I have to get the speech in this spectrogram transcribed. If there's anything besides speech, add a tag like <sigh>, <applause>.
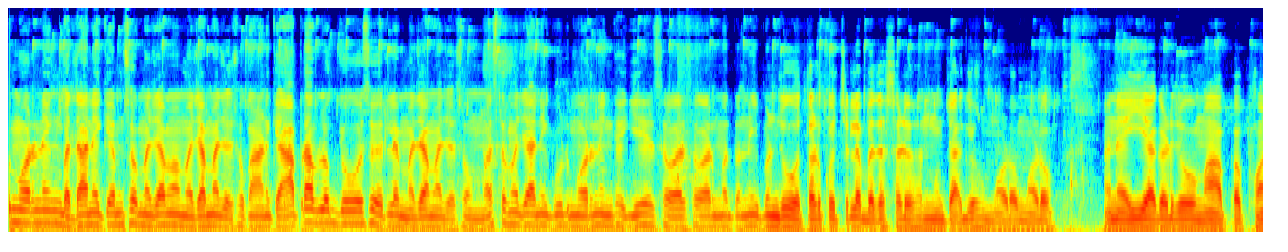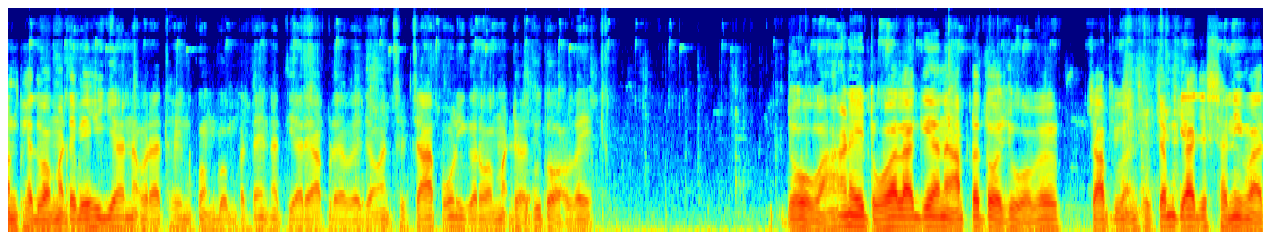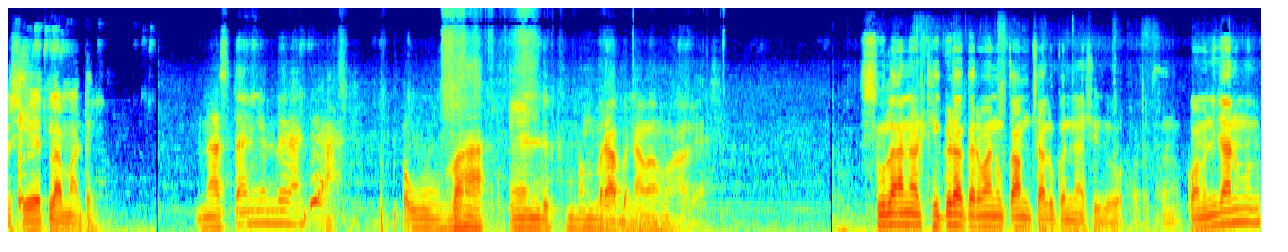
Good morning બધાને કેમ છો? મજામાં મજામાં જશો કારણ કે આપણા બ્લોગ જોવો છો એટલે મજામાં જશો મસ્ત મજાની ગુડ મોર્નિંગ થઈ ગઈ છે. સવાર સવારમાં તો નહીં, પણ જુઓ તડકો એટલે બધા સડ્યો હું જાગ્યો હું, મોડો મોડો. અને અહીં આગળ જો મા બાપા ફોન ફેદવા માટે બેસી ગયા, નવરા થઈને કોમ બોમ પતાવીને અત્યારે આપણે હવે જવાનું છે ચા પોણી કરવા માટે. હજુ તો હવે જો વાહણે ધોવા લાગ્યા અને આપણે તો હજુ હવે ચા પીવાનું છે. ચમકી આજે શનિવાર છે એટલા માટે. નાસ્તાની અંદર આજે પૌવા એન્ડ મમરા બનાવવામાં આવ્યા છે. સુલાના ઠીકડા કરવાનું કામ ચાલુ કરી નાખ્યું જો કોમે નહીં જાણું મમ્મી?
